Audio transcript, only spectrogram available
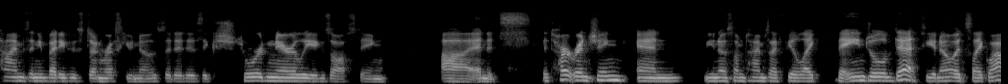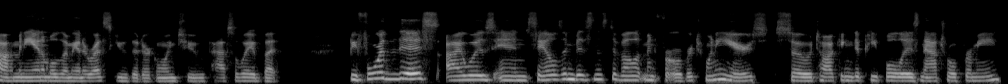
times anybody who's done rescue knows that it is extraordinarily exhausting uh, and it's it's heart wrenching and you know sometimes i feel like the angel of death you know it's like wow how many animals i'm going to rescue that are going to pass away but before this i was in sales and business development for over 20 years so talking to people is natural for me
